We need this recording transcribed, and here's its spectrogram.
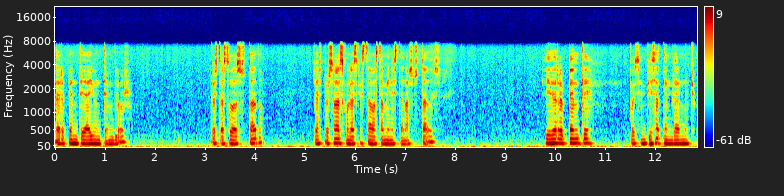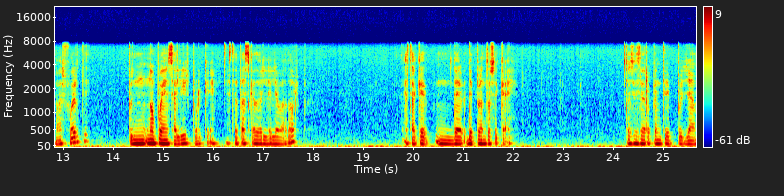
De repente hay un temblor. Tú estás todo asustado. Las personas con las que estabas también están asustados. Y de repente pues empieza a temblar mucho más fuerte. Pues no pueden salir porque está atascado el elevador. Hasta que de, de pronto se cae. Entonces de repente pues ya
